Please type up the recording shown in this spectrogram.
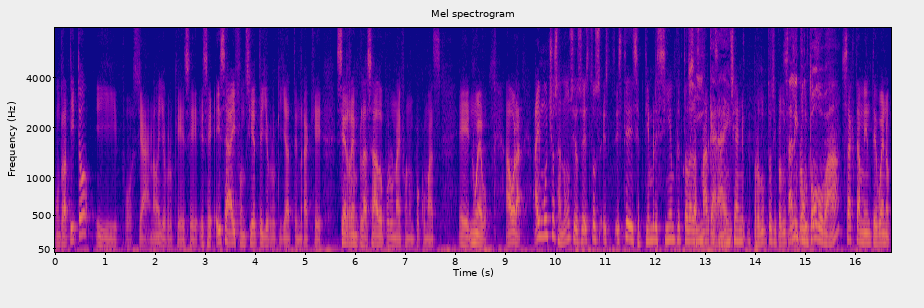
un ratito y pues ya, ¿no? Yo creo que ese, ese, ese iPhone 7 yo creo que ya tendrá que ser reemplazado por un iPhone un poco más eh, nuevo. Ahora, hay muchos anuncios. Estos, este, este septiembre siempre todas las marcas caray. anuncian productos y productos. Salen y con todo, ¿va? Exactamente. Bueno,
